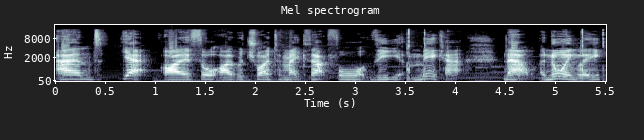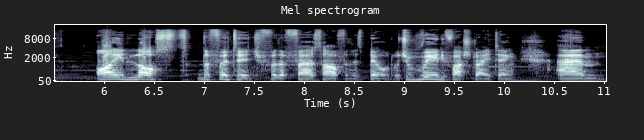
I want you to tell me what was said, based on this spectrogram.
And yeah, I thought I would try to make that for the Meerkat. Now, annoyingly, I lost the footage for the first half of this build, which is really frustrating. Um,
